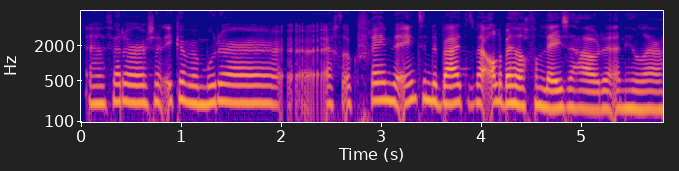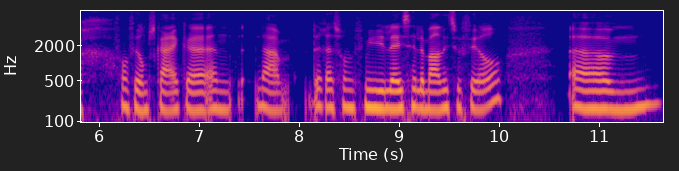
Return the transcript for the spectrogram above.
En verder zijn ik en mijn moeder uh, echt ook vreemde eend in de bijt. Dat wij allebei heel erg van lezen houden en heel erg van films kijken. En nou, de rest van mijn familie leest helemaal niet zoveel. Um,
